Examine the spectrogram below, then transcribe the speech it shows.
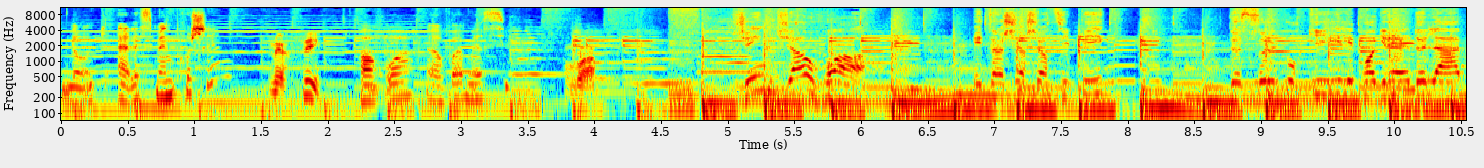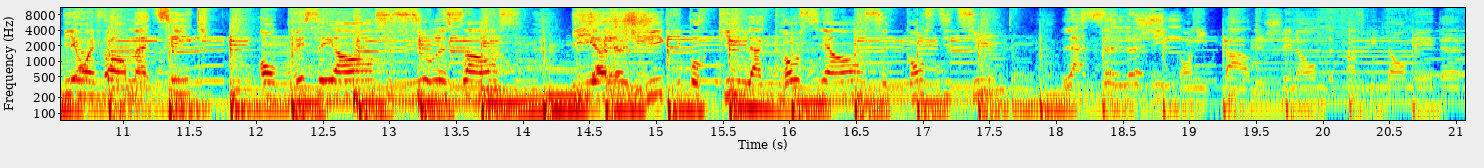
Donc à la semaine prochaine. Merci. Au revoir. Au revoir, merci. Au revoir. Jin Jiahua est un chercheur typique de ceux pour qui les progrès de la bioinformatique ont préséance sur le sens biologique et pour qui la grosse science constitue la seule logique. On y parle de génome, de transcriptome et de.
